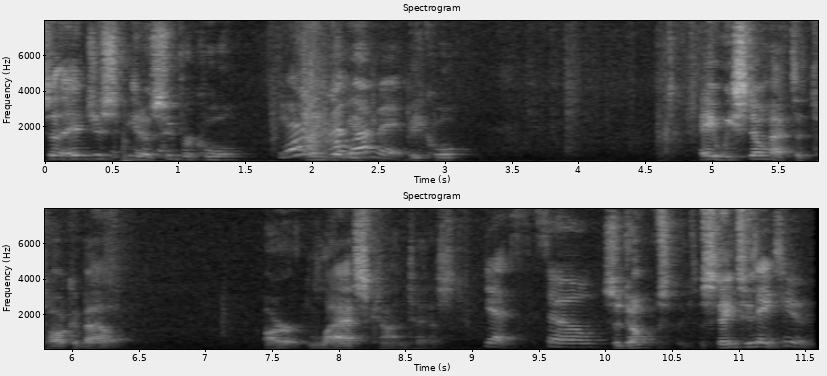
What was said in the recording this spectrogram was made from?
so it just you know super cool. Yeah, think I that'd be- love it. Be cool. Hey, we still have to talk about our last contest. Yes. So So don't stay tuned. stay tuned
